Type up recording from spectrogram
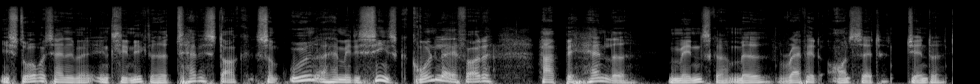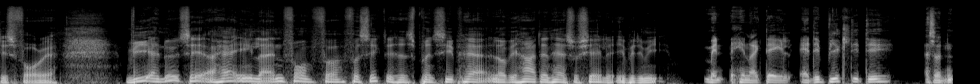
i Storbritannien med en klinik, der hedder Tavistock, som uden at have medicinsk grundlag for det, har behandlet mennesker med rapid onset gender dysphoria. Vi er nødt til at have en eller anden form for forsigtighedsprincip her, når vi har den her sociale epidemi. Men Henrik Dahl, er det virkelig det, altså,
